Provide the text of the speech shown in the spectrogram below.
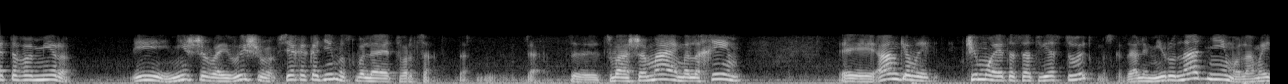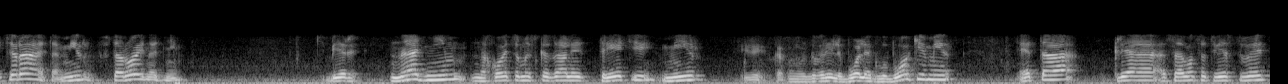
этого мира – и низшего, и высшего, все как один восхваляет Творца. Да, да. Цва Шамай, Малахим, э, ангелы, чему это соответствует? Мы сказали, миру над ним, Улама Ицера, это мир второй над ним. Теперь над ним находится, мы сказали, третий мир, или, как мы говорили, более глубокий мир. Это он соответствует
